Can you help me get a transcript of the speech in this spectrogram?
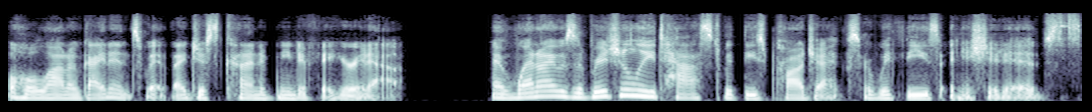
a whole lot of guidance with. I just kind of need to figure it out. And when I was originally tasked with these projects or with these initiatives,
